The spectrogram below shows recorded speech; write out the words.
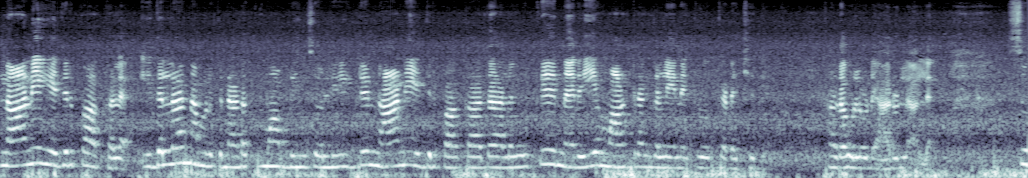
நானே எதிர்பார்க்கல. இதெல்லாம் நம்மளுக்கு நடக்குமா அப்படின்னு சொல்லிட்டு நானே எதிர்பார்க்காத அளவுக்கு நிறைய மாற்றங்கள் எனக்கு கிடைச்சிது கடவுளோட அருளால். ஸோ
